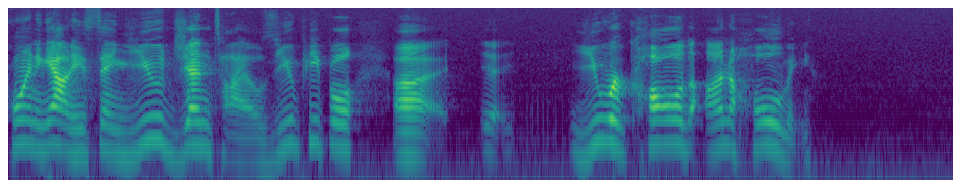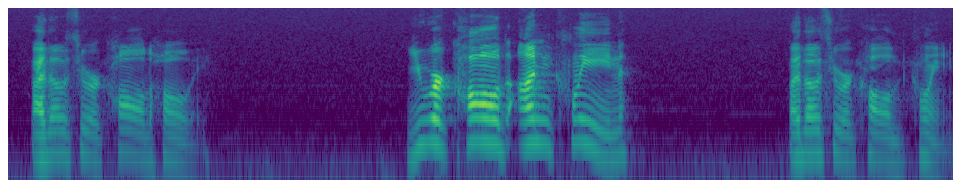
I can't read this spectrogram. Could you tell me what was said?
pointing out, he's saying, You Gentiles, you people, uh, you were called unholy by those who are called holy. You were called unclean by those who are called clean.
